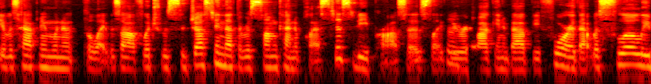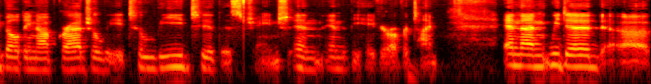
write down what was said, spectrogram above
it was happening when it, the light was off, which was suggesting that there was some kind of plasticity process, like mm-hmm. we hmm. were talking about before, that was slowly building up gradually to lead to this change in, in the behavior over time. And then we did, uh,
